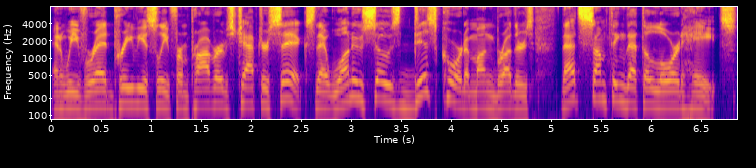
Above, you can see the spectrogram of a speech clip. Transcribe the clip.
And we've read previously from Proverbs chapter 6 that one who sows discord among brothers, that's something that the Lord hates.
